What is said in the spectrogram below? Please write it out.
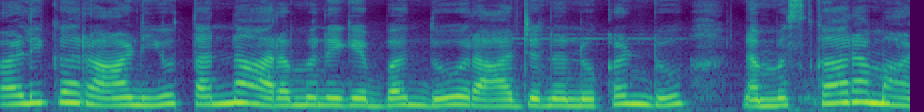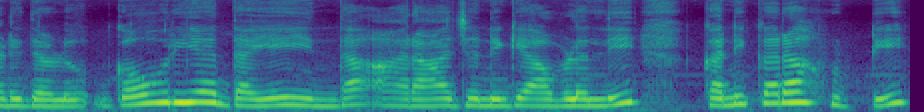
ಬಳಿಕ ರಾಣಿಯು ತನ್ನ ಅರಮನೆಗೆ ಬಂದು ರಾಜನನ್ನು ಕಂಡು ನಮಸ್ಕಾರ ಮಾಡಿದಳು. ಗೌರಿಯ ದಯೆಯಿಂದ ಆ ರಾಜನಿಗೆ ಅವಳಲ್ಲಿ ಕನಿಕರ ಹುಟ್ಟಿ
